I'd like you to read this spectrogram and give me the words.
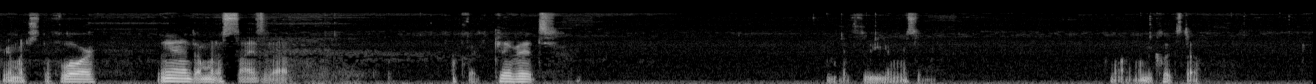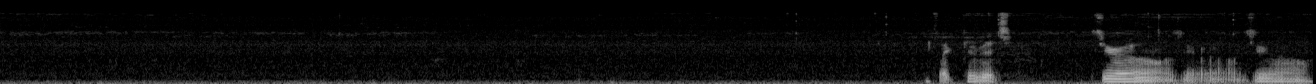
pretty much to the floor, and I'm gonna size it up. Click pivot. Let's see, I'm. Come on, let me click stuff. Like pivot zero zero zero.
